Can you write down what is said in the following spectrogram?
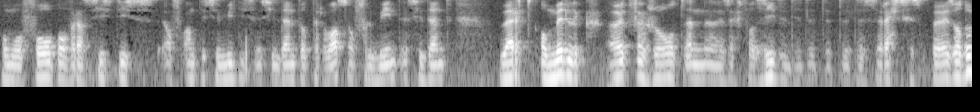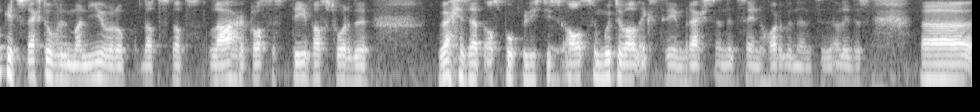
homofoob of racistisch of antisemitisch incident dat er was, of vermeend incident, werd onmiddellijk uitvergroot en gezegd uh, van zie, dit, dit, dit, is rechtsgespuis. Wat ook iets zegt over de manier waarop dat, dat lagere klassen stevast worden weggezet als populistisch, als ze moeten wel extreem rechts en dit zijn horden. En, allee, dus, uh,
